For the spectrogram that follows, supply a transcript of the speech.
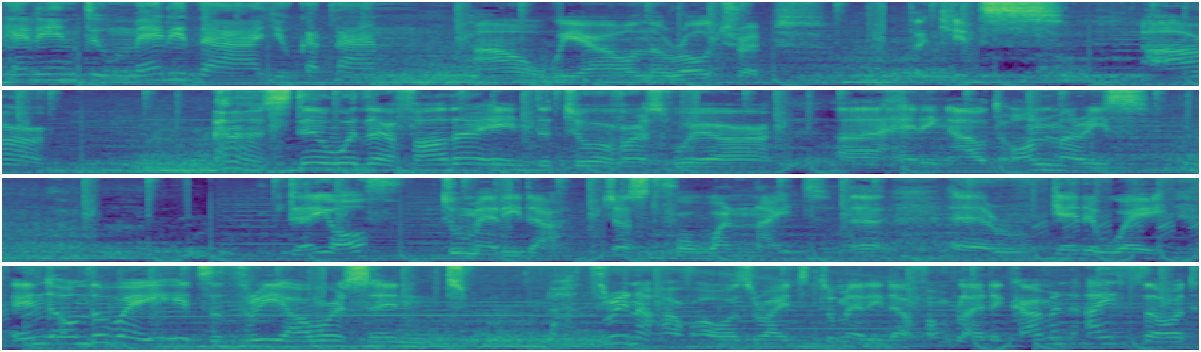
heading to Merida, Yucatan. Oh, we are on a road trip. The kids are still with their father, and the two of us we are uh, heading out on Marie's day off to Merida just for one night, uh, a getaway. And on the way, it's a three hours and three and a half hours ride to Merida from Playa del Carmen. I thought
